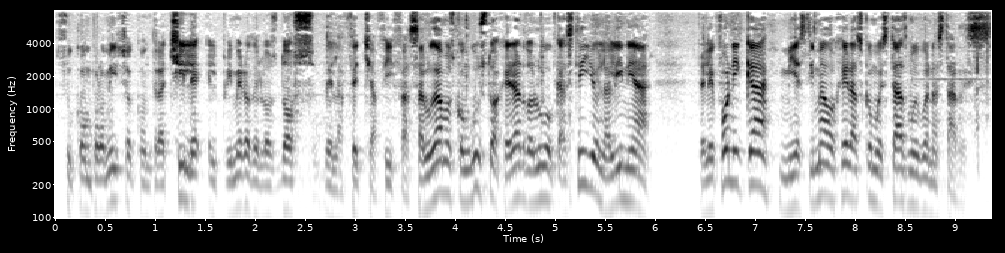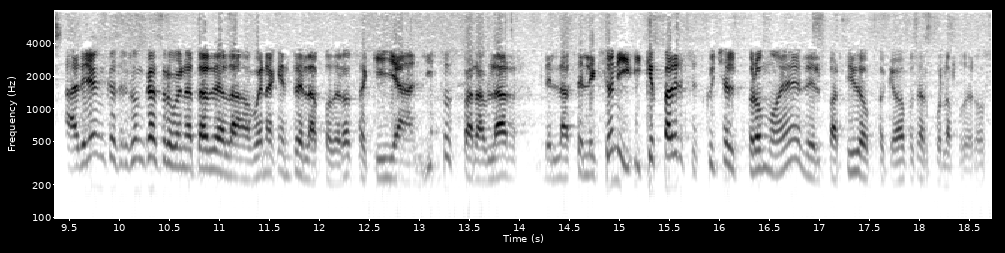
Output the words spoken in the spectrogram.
su compromiso contra Chile, el primero de los dos de la fecha FIFA. Saludamos con gusto a Gerardo Lugo Castillo en la línea telefónica. Mi estimado Geras, ¿cómo estás? Muy buenas tardes. Adrián Castrejón Castro, buena tarde a la buena gente de La Poderosa aquí ya listos para hablar de la selección y, y qué padre se escucha el promo ¿eh? del partido que va a pasar por La Poderosa.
